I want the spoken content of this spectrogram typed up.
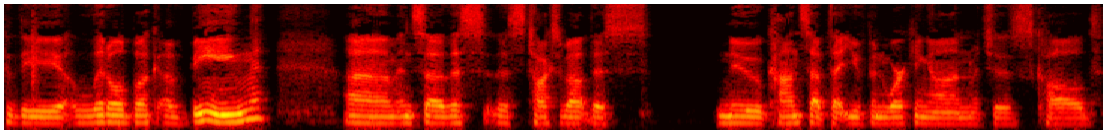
the little book of being. Um, and so this this talks about this new concept that you've been working on which is called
